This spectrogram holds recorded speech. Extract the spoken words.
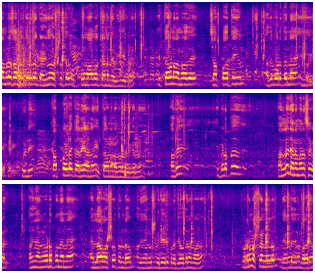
നമ്മളെ സംബന്ധിച്ചിടത്തോളം കഴിഞ്ഞ വർഷത്തെ ഉപ്പുമാവൊക്കെയാണ് നൽകിയിരുന്നത്. ഇത്തവണ നമ്മളത് ചപ്പാത്തിയും അതുപോലെ തന്നെ ഈ പുള്ളി കപ്പയുടെ കറിയാണ് ഇത്തവണ നമ്മൾ നൽകുന്നത്. അത് ഇവിടുത്തെ നല്ല ജനമനസ്സുകൾ അത് ഞങ്ങളോടൊപ്പം തന്നെ എല്ലാ വർഷത്തും ഉണ്ടാവും അത് ഞങ്ങൾക്ക് വലിയൊരു പ്രചോദനമാണ്. തുടർ വർഷങ്ങളിലും ഞങ്ങൾ ഇതിനെ വളരെ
